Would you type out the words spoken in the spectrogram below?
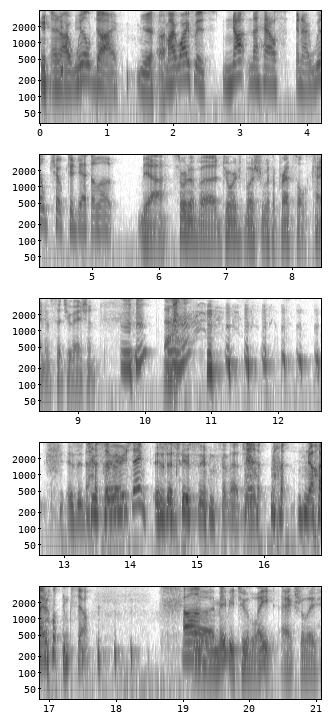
and I will die. Yeah. My wife is not in the house, and I will choke to death alone. Yeah, sort of a George Bush with a pretzel kind of situation. Mm-hmm. is it too the soon? very same. Is it too soon for that joke? No, I don't think so. Uh, it may be too late, actually.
